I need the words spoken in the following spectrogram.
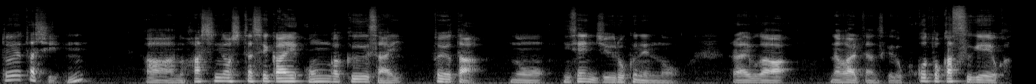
トヨタ市、ん？ああの、橋の下世界音楽祭、トヨタの2016年のライブが流れたんですけど、こことかすげえ良かっ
